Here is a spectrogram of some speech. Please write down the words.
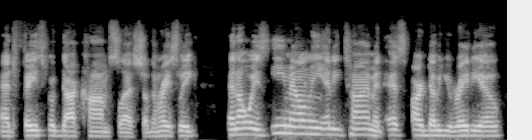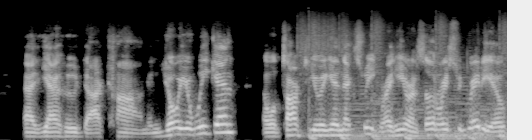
at facebook.com slash Southern Race Week. And always email me anytime at srwradio at yahoo.com. Enjoy your weekend, and we'll talk to you again next week right here on Southern Race Week Radio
